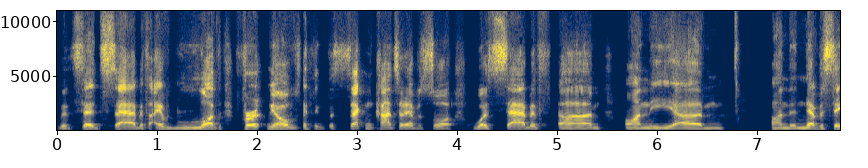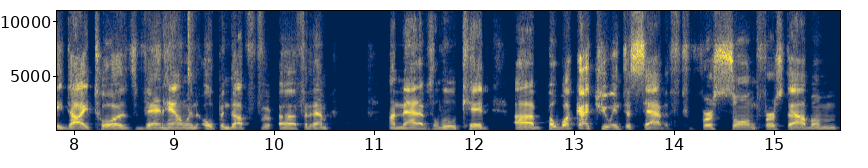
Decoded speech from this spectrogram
that said Sabbath. I loved first. You know, I think the second concert I ever saw was Sabbath um, on the um, on the Never Say Die tours. Van Halen opened up for uh, for them on that. I was a little kid. Uh, but what got you into Sabbath? First song, first album.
